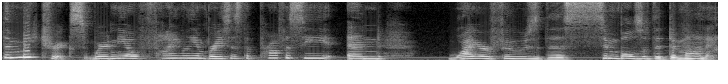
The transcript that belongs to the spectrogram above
The Matrix, where Neo finally embraces the prophecy and wire foos the symbols of the demonic.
